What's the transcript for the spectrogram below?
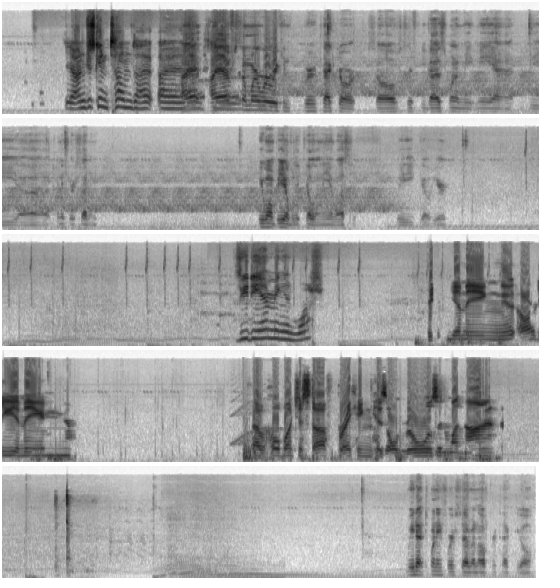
Yeah, I'm just gonna tell him that. Uh, I I have some. somewhere where we can protect ourselves if you guys want to meet me at the uh 24/7. He won't be able to kill any of us if we go here. VDMing and what? DMing, RDMing, a whole bunch of stuff, breaking his own rules and whatnot. Meet at 24/7. I'll protect you all.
